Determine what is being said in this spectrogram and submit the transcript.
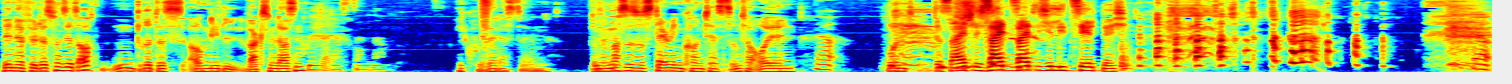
bin dafür, dass wir uns jetzt auch ein drittes Augenlid wachsen lassen. Cool war das dann, ne? Wie cool wäre das denn? Und dann machst du so Staring-Contests unter Eulen. Ja. Und das seitlich, seit, seitliche Lied zählt nicht. Ja.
